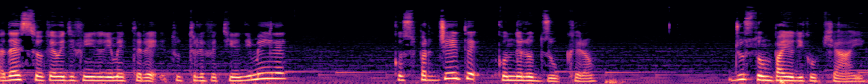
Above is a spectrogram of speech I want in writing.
Adesso che avete finito di mettere tutte le fettine di mele, cospargete con dello zucchero, giusto un paio di cucchiai.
